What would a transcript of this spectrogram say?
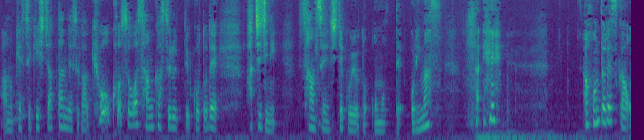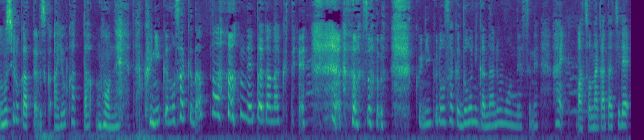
あの欠席しちゃったんですが、今日こそは参加するっていうことで、8時に参戦してこようと思っております。はい。あ、本当ですか？面白かったですか？あ、よかった。もうね、苦肉の策だった。ネタがなくて。そう。苦肉の策どうにかなるもんですね。はい。まあ、そんな形で、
